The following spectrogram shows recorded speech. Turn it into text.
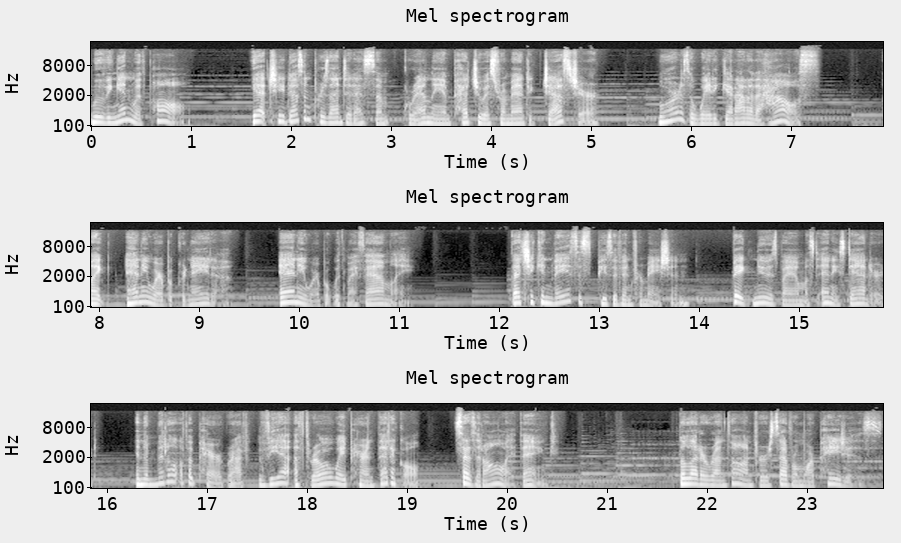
moving in with Paul. Yet she doesn't present it as some grandly impetuous romantic gesture, more as a way to get out of the house. Like anywhere but Grenada, anywhere but with my family. That she conveys this piece of information, big news by almost any standard, in the middle of a paragraph via a throwaway parenthetical says it all, I think. The letter runs on for several more pages.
